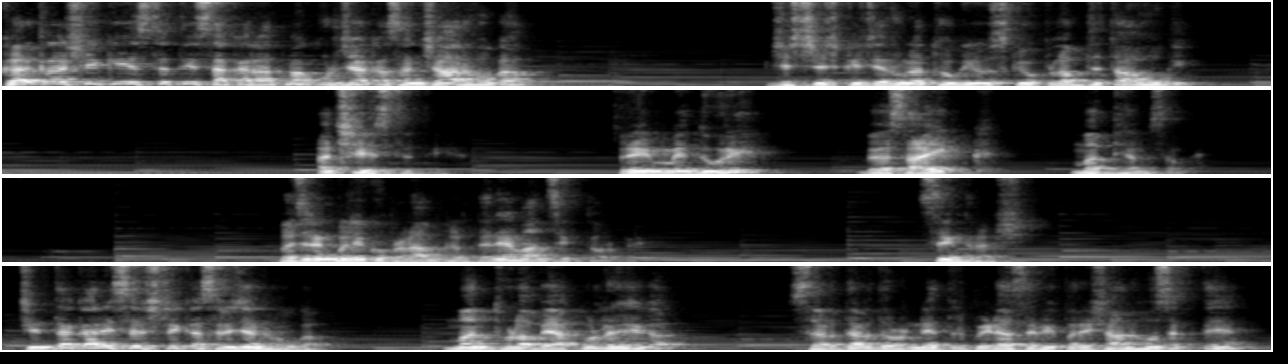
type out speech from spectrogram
कर्क राशि की स्थिति सकारात्मक ऊर्जा का संचार होगा। जिस चीज़ की ज़रूरत होगी, उसकी उपलब्धता होगी। अच्छी स्थिति है। प्रेम में दूरी, व्यवसायिक मध्यम समय। बजरंग बली को प्रणाम करते रहे मानसिक तौर पर सिंह राशि। चिंताकारी सृष्टि का सृजन होगा। मन थोड़ा व्याकुल रहेगा। सरदर्द और नेत्र पीड़ा से भी परेशान हो सकते हैं।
